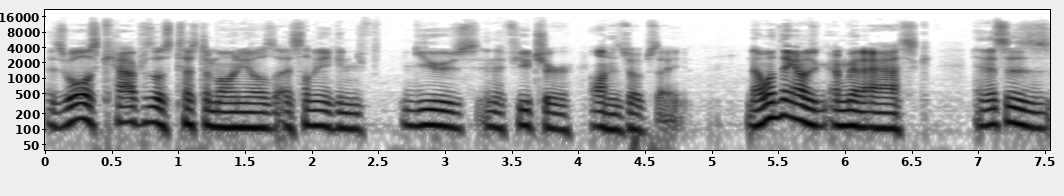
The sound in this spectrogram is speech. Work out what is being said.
as well as capture those testimonials as something you can use in the future on his website. Now, one thing I was, I'm going to ask, and this is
